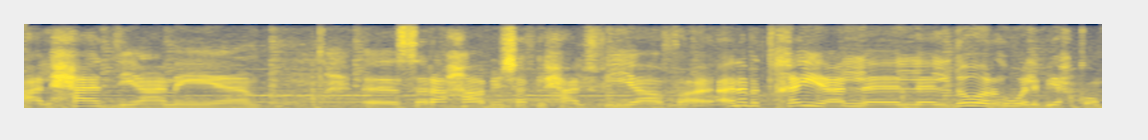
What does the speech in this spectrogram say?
على الحد يعني آه، آه، صراحة بنشاف الحال فيها. فأنا بتخيل ال- الدور هو اللي بيحكم.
